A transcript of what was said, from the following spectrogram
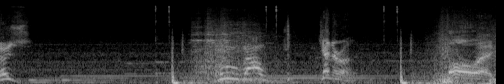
Orders? Move out! General! Forward!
